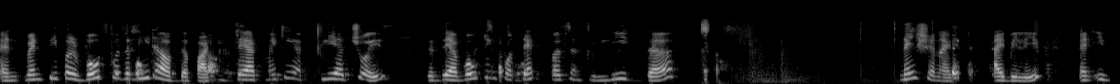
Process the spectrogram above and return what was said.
And when people vote for the leader of the party, they are making a clear choice that they are voting for that person to lead the nation, I, I believe. And if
